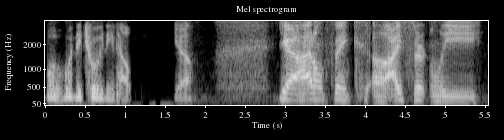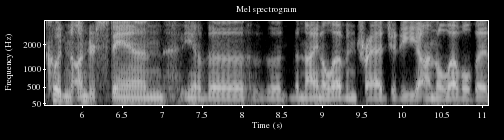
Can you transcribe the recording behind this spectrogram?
when they truly need help. Yeah. Yeah, I don't think uh, I certainly couldn't understand, you know, the the the 9/11 tragedy on the level that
